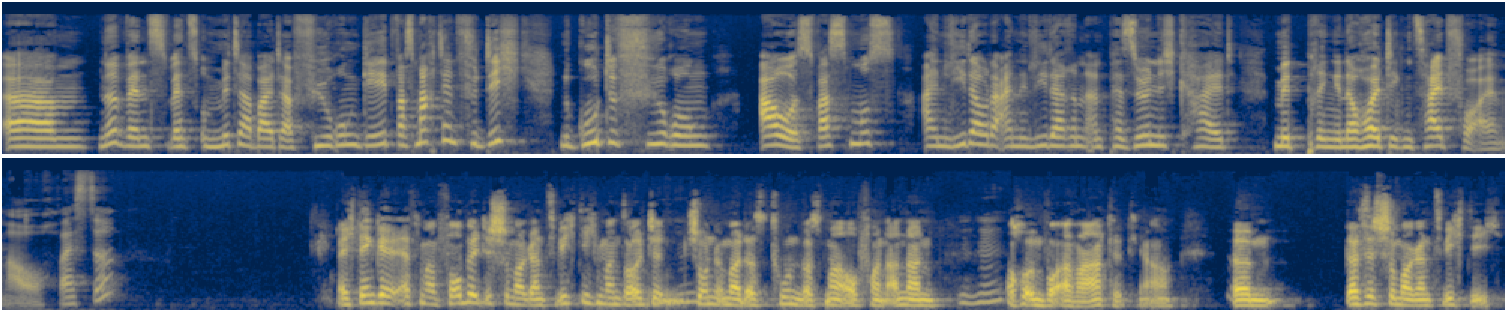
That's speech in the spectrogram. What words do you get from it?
ähm, ne, wenn es um Mitarbeiterführung geht. Was macht denn für dich eine gute Führung aus? Was muss ein Leader oder eine Leaderin an Persönlichkeit mitbringen, in der heutigen Zeit vor allem auch, weißt du? Ich denke, erstmal Vorbild ist schon mal ganz wichtig. Man sollte mhm. schon immer das tun, was man auch von anderen mhm. auch irgendwo erwartet, ja. Ähm, das ist schon mal ganz wichtig.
